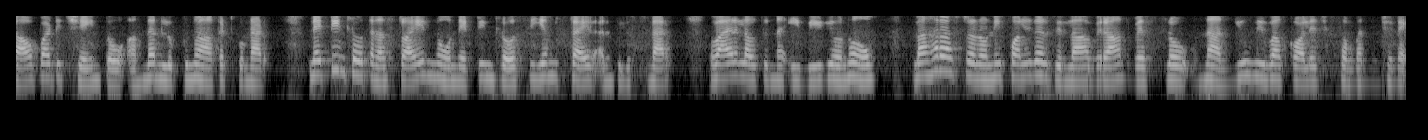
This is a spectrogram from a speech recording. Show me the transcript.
లావుపాటి చైన్తో అందరి లుక్ను ఆకట్టుకున్నాడు. నెట్టింట్లో తన స్టైల్ను నెట్టింట్లో సీఎం స్టైల్ అని పిలుస్తున్నారు. వైరల్ అవుతున్న ఈ వీడియోను మహారాష్ట్రలోని ఫల్గర్ జిల్లా విరాట్ వెస్ట్లో ఉన్న న్యూ వివా కాలేజ్కి సంబంధించింది.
